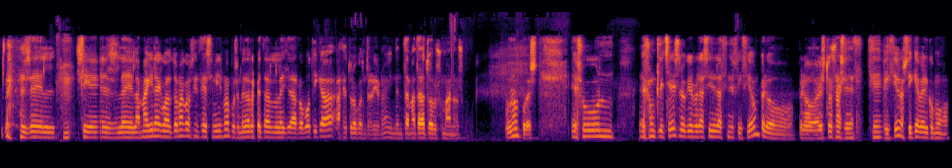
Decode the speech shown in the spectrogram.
es el, mm. si es la, máquina que cuando toma conciencia de sí misma, pues en vez de respetar la ley de la robótica, hace todo lo contrario, ¿no? Intenta matar a todos los humanos. Bueno, pues es un, es un cliché, si lo quieres ver así, de la ciencia ficción, pero, pero esto es una ciencia ficción, así que a ver cómo,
